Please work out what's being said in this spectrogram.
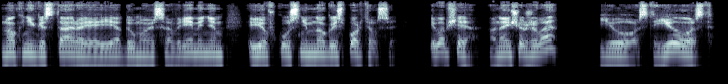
«Но книга старая, и, я думаю, со временем ее вкус немного испортился. И вообще, она еще жива?» «Йост, Йост,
